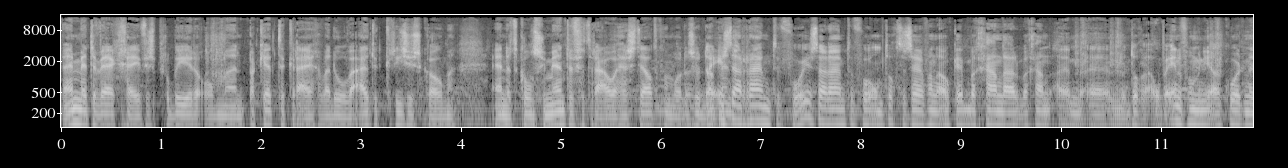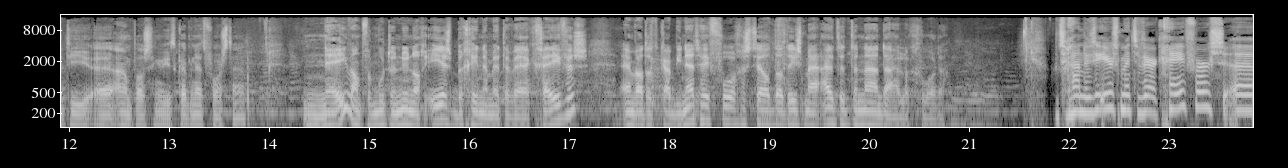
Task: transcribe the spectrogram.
en met de werkgevers proberen om een pakket te krijgen... waardoor we uit de crisis komen en het consumentenvertrouwen hersteld kan worden. Zodat maar is daar ruimte voor? Is daar ruimte voor om toch te zeggen van... oké, okay, we gaan, daar, we gaan um, um, toch op een of andere manier akkoord met die uh, aanpassingen... die het kabinet voorstelt? Nee, want we moeten nu nog eerst beginnen met de werkgevers... En wat het kabinet heeft voorgesteld, dat is mij uit het daarna duidelijk geworden. Ze gaan dus eerst met de werkgevers uh,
